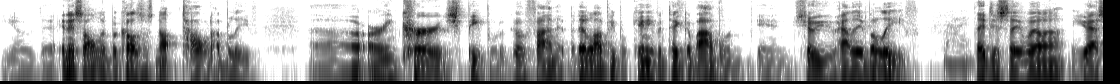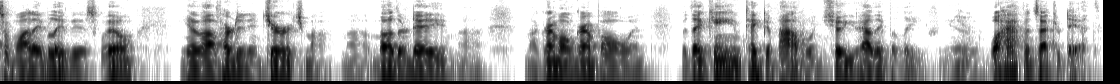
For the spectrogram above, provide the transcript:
you know, that, and it's only because it's not taught, I believe, uh, or encourage people to go find it. But a lot of people can't even take the Bible and, and show you how they believe. Right. They just say, well, you ask them why they believe this. Well, you know, I've heard it in church, my, my mother and daddy, my, my grandma and grandpa, and, but they can't even take the Bible and show you how they believe. You know, yeah. what happens after death?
